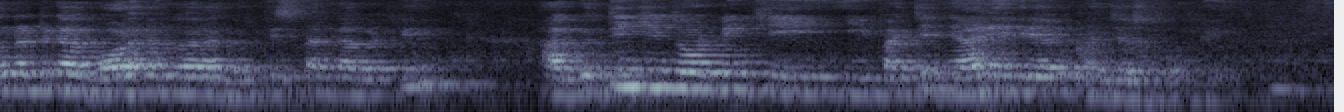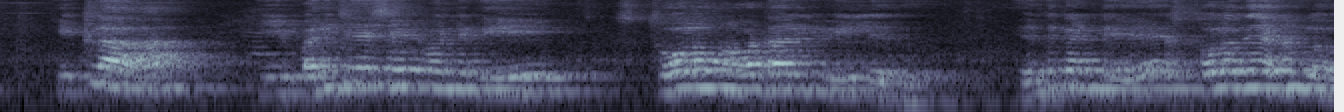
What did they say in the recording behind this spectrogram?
ఉన్నట్టుగా గోళకం ద్వారా గుర్తిస్తాం కాబట్టి ఆ గుర్తించిన చోటు నుంచి ఈ పంచ జ్ఞానేంద్రియాలు పనిచేస్తూ ఉంటాయి. ఇట్లా ఈ పని చేసేటువంటిది స్థూలం అవటానికి వీల్లేదు. ఎందుకంటే స్థూల దేహంలో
